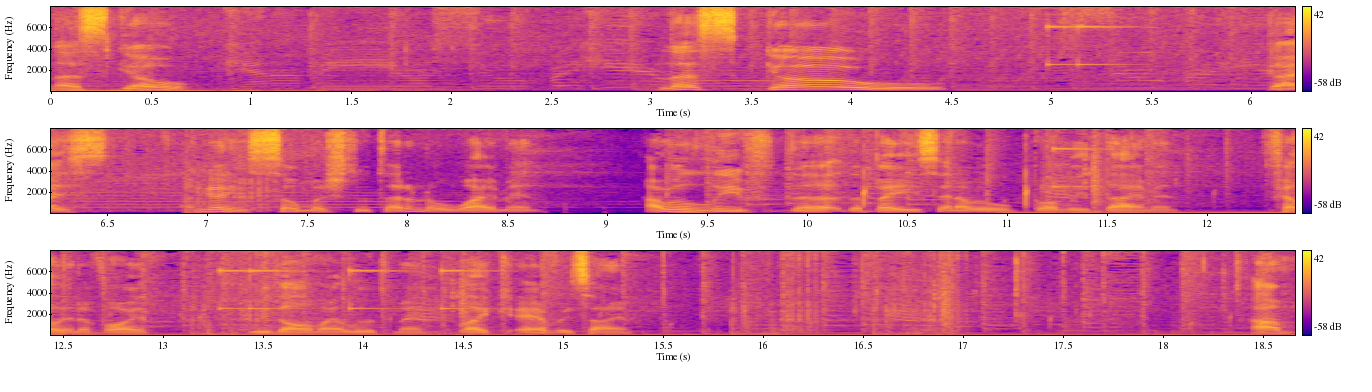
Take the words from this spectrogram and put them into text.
let's go. Let's go. Guys, I'm getting so much loot. I don't know why, man. I will leave the, the base and I will probably die, man. fell in a void with all my loot, man. Like every time. I'm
